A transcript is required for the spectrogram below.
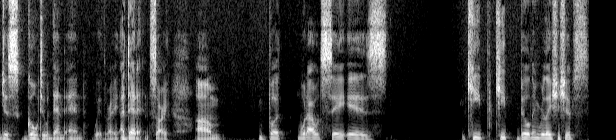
just go to a dead end with, right? A dead end, sorry. Um, but what I would say is keep keep building relationships.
